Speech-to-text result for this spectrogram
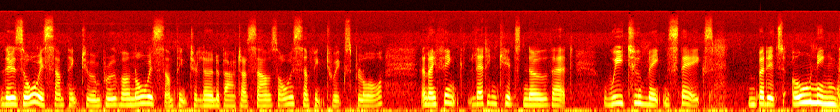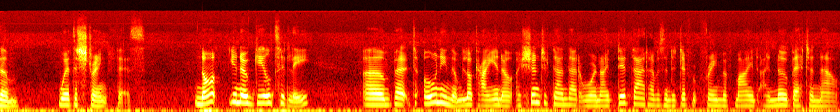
there's always something to improve on, always something to learn about ourselves, always something to explore. And I think letting kids know that we too make mistakes, but it's owning them where the strength is. Not, you know, guiltily, um, but owning them. Look, I, you know, I shouldn't have done that, or when I did that, I was in a different frame of mind. I know better now.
